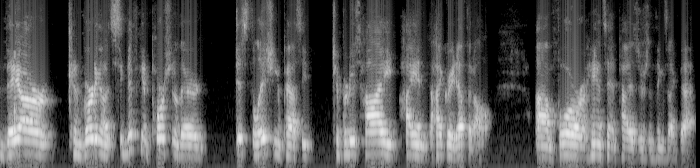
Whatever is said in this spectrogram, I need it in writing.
they are converting a significant portion of their distillation capacity to produce high, high end, high grade ethanol um, for hand sanitizers and things like that.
